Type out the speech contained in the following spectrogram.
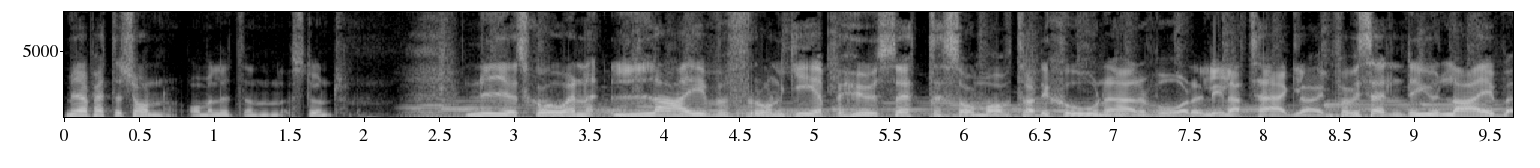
Mia Pettersson om en liten stund. Nyhetsshowen live från GP-huset som av tradition är vår lilla tagline. För vi sänder ju live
